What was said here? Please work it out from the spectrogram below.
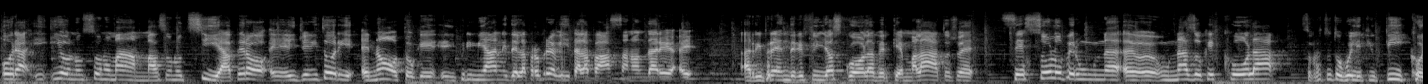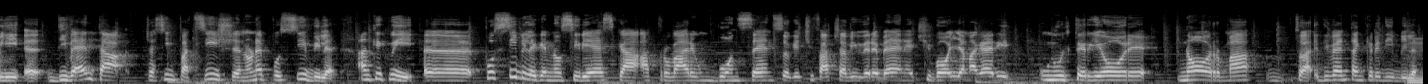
Ora io non sono mamma, sono zia, però eh, i genitori è noto che i primi anni della propria vita la passano ad andare eh, a riprendere il figlio a scuola perché è malato, cioè se è solo per un, eh, un naso che cola, soprattutto quelli più piccoli, eh, diventa, cioè si impazzisce, non è possibile. Anche qui, eh, possibile che non si riesca a trovare un buon senso che ci faccia vivere bene ci voglia magari un'ulteriore norma? Cioè, diventa incredibile. Mm.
